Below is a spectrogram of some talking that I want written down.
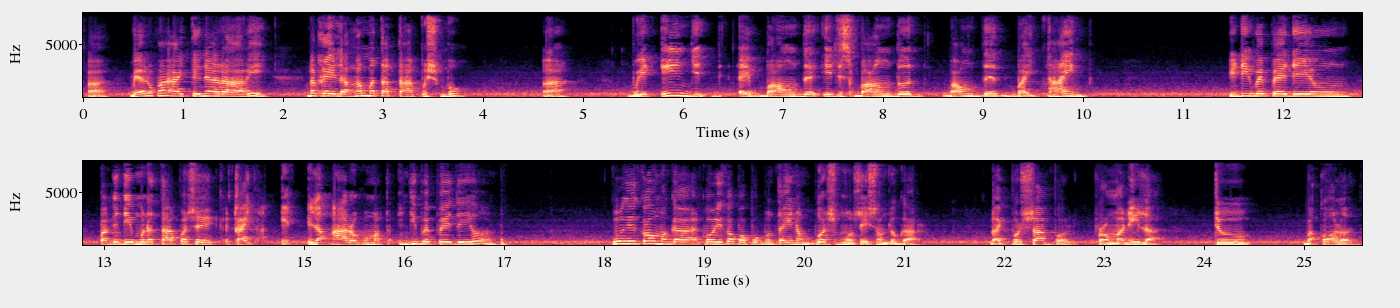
ha? meron kang itinerary na kailangan matatapos mo. Ha? Within a bounded, it is bounded, bounded by time. Hindi pa pwede yung pag hindi mo natapos eh, kahit ilang araw kung mata- hindi pa pwede yon. Kung ikaw mag kung ikaw papupuntahin ng boss mo sa isang lugar, like for example, from Manila to Bacolod,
